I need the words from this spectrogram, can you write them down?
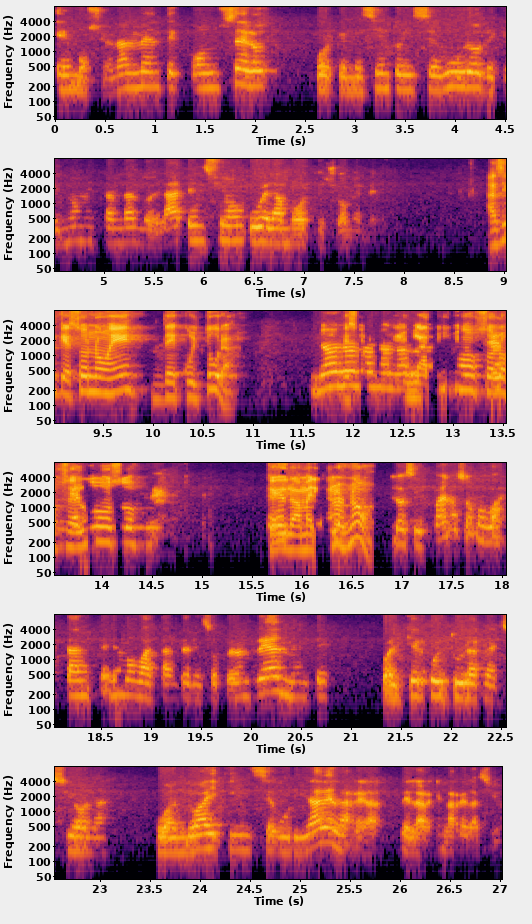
emocionalmente con celos porque me siento inseguro de que no me están dando la atención o el amor que yo me merezco. Así que eso no es de cultura. No, no, no, no, Los latinos son los celosos, que los americanos no. Los hispanos somos bastante, tenemos bastante de eso, pero realmente cualquier cultura reacciona cuando hay inseguridad en la, en la relación.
